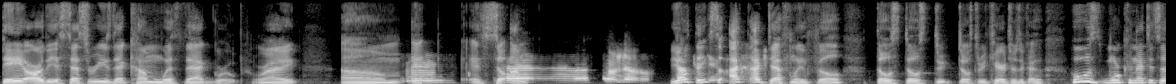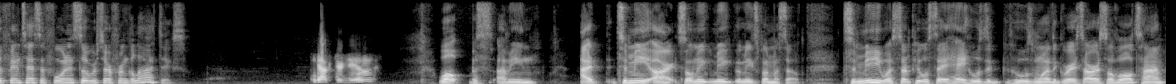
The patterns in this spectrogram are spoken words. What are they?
they are the accessories that come with that group, right? Um, and, Mm, and so uh, I'm, I don't know. you don't think so? I, I definitely feel those those th- those three characters. Are, who's more connected to Fantastic Four than Silver Surfer and Galactus? Doctor Doom. Well, but I mean, I to me, all right. So let me, let me let me explain myself. To me, when some people say, "Hey, who's the who's one of the greatest artists of all time?"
